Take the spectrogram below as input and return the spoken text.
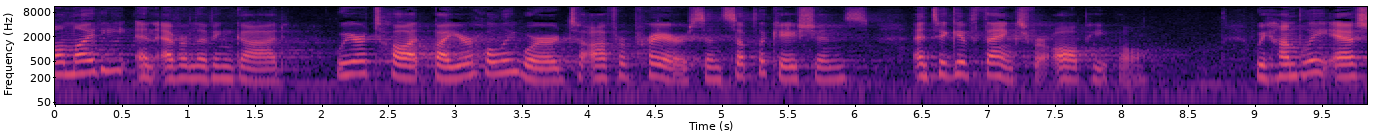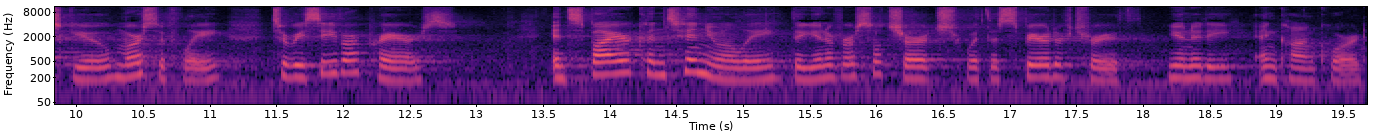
Almighty and ever living God, we are taught by your holy word to offer prayers and supplications and to give thanks for all people. We humbly ask you, mercifully, to receive our prayers. Inspire continually the universal church with the spirit of truth, unity, and concord,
